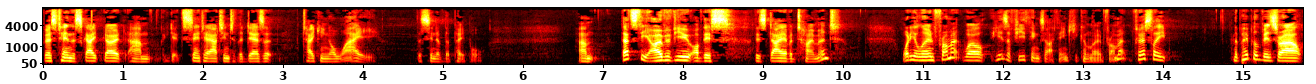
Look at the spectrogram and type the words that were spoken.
Verse 10 the scapegoat um, gets sent out into the desert, taking away the sin of the people. Um, that's the overview of this this Day of Atonement. What do you learn from it? Well, here's a few things I think you can learn from it. Firstly, the people of Israel,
